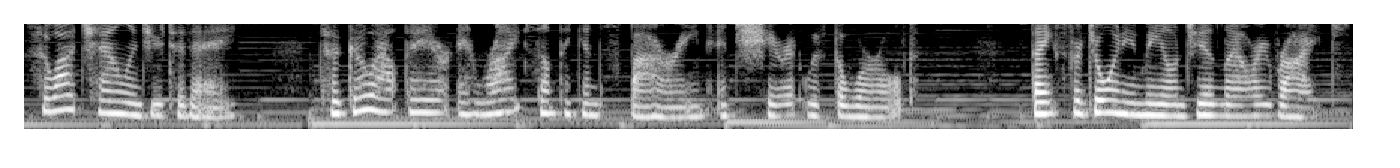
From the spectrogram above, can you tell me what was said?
So I challenge you today to go out there and write something inspiring and share it with the world. Thanks for joining me on Jen Lowry Writes.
